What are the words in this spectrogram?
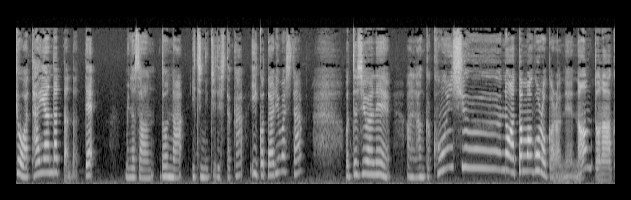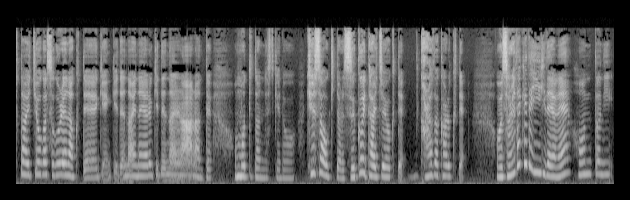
今日は大安だったんだって。皆さんどんな一日でしたか？いいことありました？私はねあなんか今週の頭頃からねなんとなく体調が優れなくて元気出ないなやる気出ないななんて思ってたんですけど今朝起きたらすごい体調良くて体軽くてもうそれだけでいい日だよね。本当に。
